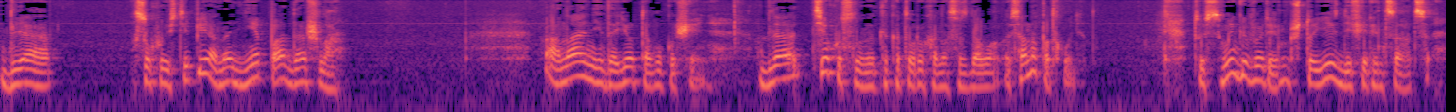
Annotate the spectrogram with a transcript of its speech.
Для сухой степи она не подошла. Она не дает того кущения. Для тех условий, для которых она создавалась, она подходит. То есть мы говорим, что есть дифференциация,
